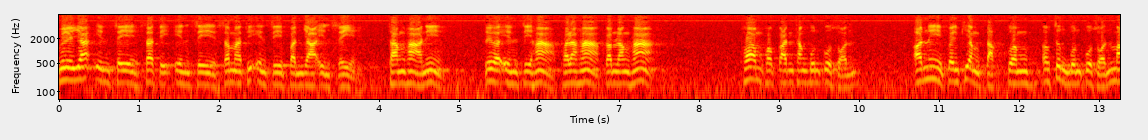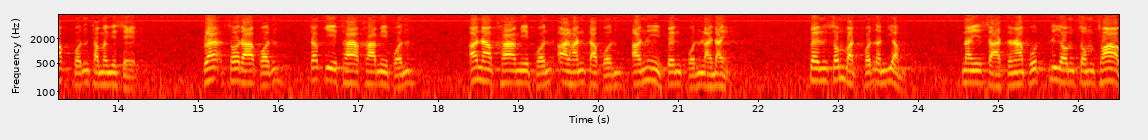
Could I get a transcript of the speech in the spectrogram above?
วิริยะอินทรีย์สติอินทรีย์สมาธิอินทรีย์ปัญญาอินทรีย์ทางห้านี้เรียกว่าอินทรีย์ห้าพละห้ากำลังห้าพร้อมเข้ากันทางบุญกุศล อันนี้เป็นเครื่องตักตวงเอาซึ่งบุญกุศลมรรคผลธรรมวิเศษ พระโสดาผลสกิทาคามีผล อนาคามีผลอรหัตผล อันนี้เป็นผลรายได้ เป็นสมบัติผลอันเยี่ยม ในศาสนาพุทธนิยมสมชอบ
